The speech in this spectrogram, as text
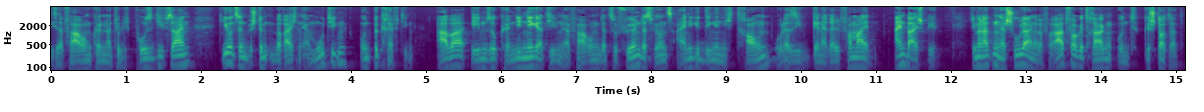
Diese Erfahrungen können natürlich positiv sein, die uns in bestimmten Bereichen ermutigen und bekräftigen. Aber ebenso können die negativen Erfahrungen dazu führen, dass wir uns einige Dinge nicht trauen oder sie generell vermeiden. Ein Beispiel. Jemand hat in der Schule ein Referat vorgetragen und gestottert.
